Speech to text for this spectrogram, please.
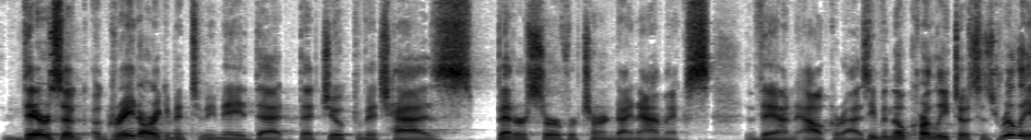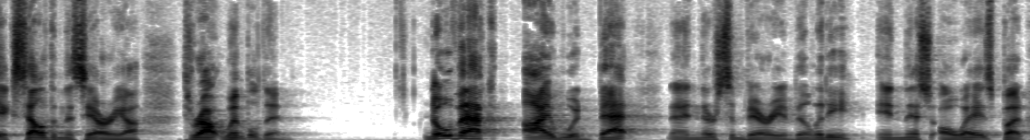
there's a, a great argument to be made that that Djokovic has better serve return dynamics than Alcaraz, even though Carlitos has really excelled in this area throughout Wimbledon. Novak, I would bet, and there's some variability in this always, but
